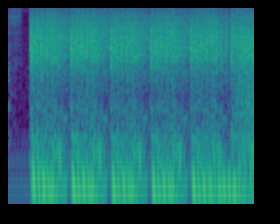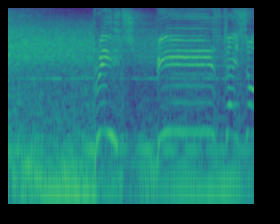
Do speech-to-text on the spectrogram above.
すブリーチ B ステーション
